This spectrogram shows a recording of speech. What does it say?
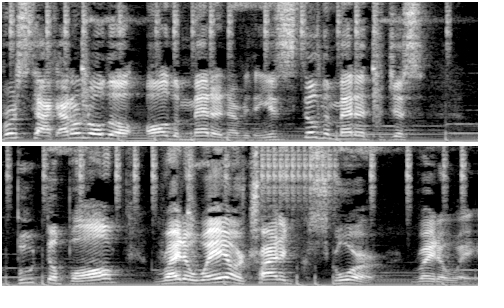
versus attack. I don't know the all the meta and everything. Is still the meta to just boot the ball right away or try to score right away?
